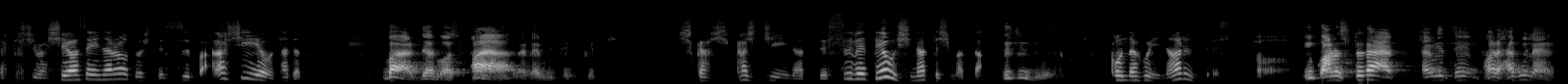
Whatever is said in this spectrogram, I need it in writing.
私は幸せになろうとして素晴らしい家を建てた but there was fire and everything finished. しかし火事になって全てを失ってしまった This is the way. こんな風になるんです Uh, you construct everything for happiness,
